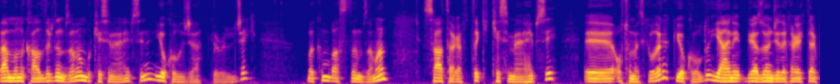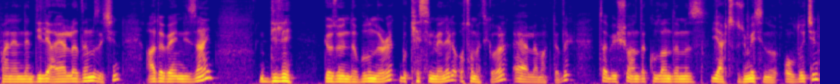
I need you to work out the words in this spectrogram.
Ben bunu kaldırdığım zaman bu kesimlerin hepsinin yok olacağı görülecek. Bakın bastığım zaman sağ taraftaki kesimlerin hepsi e, otomatik olarak yok oldu. Yani biraz önce de karakter panelinden dili ayarladığımız için Adobe InDesign dili göz önünde bulundurarak bu kesilmeleri otomatik olarak ayarlamaktadır. Tabii şu anda kullandığımız yer tutucu metin olduğu için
